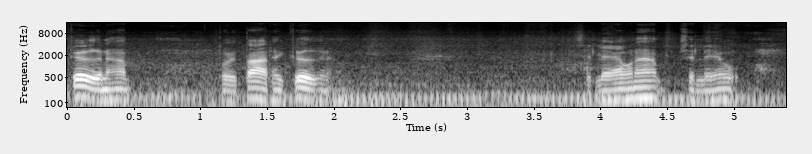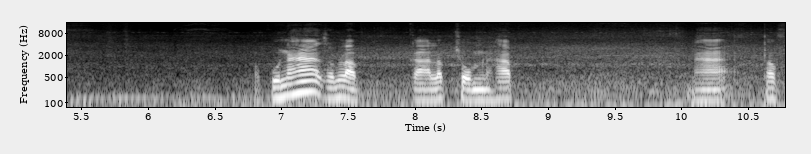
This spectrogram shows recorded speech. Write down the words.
เกอร์นะครับโตโยต้าไทเกอร์นะเสร็จแล้วนะครับ เสร็จแล้ว ขอบคุณนะฮะสำหรับการรับชมนะครับ นะฮะ ถ้าไฟ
